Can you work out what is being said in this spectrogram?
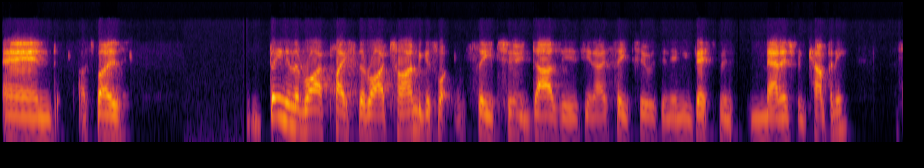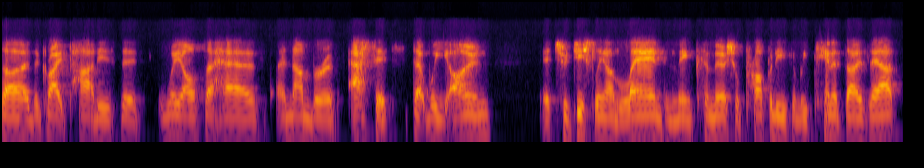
And I suppose being in the right place at the right time because what C2 does is, you know, C2 is an investment management company. So the great part is that we also have a number of assets that we own. Traditionally on land and then commercial properties, and we tenant those out.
